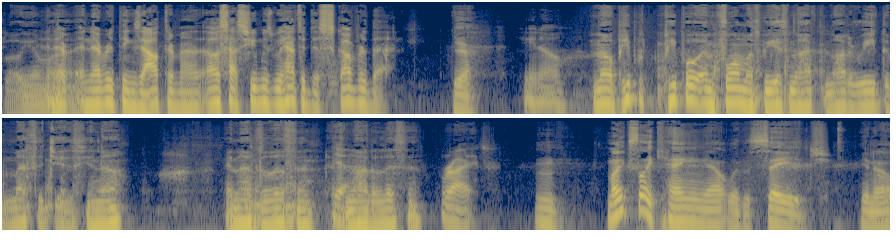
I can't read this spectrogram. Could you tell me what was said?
blow your and, mind. ev- and everything's out there, man. Us as humans, we have to discover that. yeah, You know. No, people people inform us. We just know, have to know how to read the messages. You know, and have to listen. Have Yeah. to know how to listen. Right. Hmm. Mike's like hanging out with a sage, you know,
